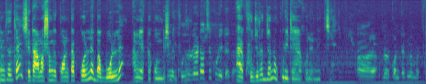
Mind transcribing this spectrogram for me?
নিতে চায় সেটা আমার সঙ্গে কন্ট্যাক্ট করলে বা বললে আমি একটা কম বেশি মানে কিছু খুচরো রেট আছে কুড়ি টাকা? হ্যাঁ খুচরোর জন্য কুড়ি টাকা করে নিচ্ছি। আর আপনার কন্ট্যাক্ট নাম্বারটা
